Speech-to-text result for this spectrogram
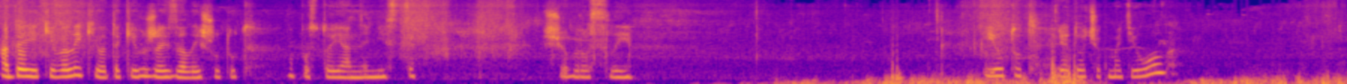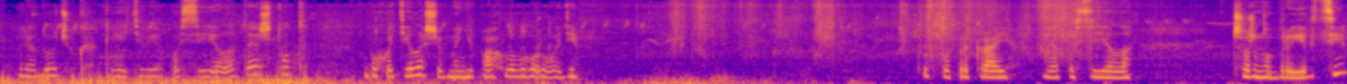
а деякі великі, отакі вже й залишу тут на постоянне місце, щоб росли. І отут рядочок матіол. Рядочок квітів я посіяла теж тут, бо хотіла, щоб мені пахло в городі. Попри я посіяла чорнобривці.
